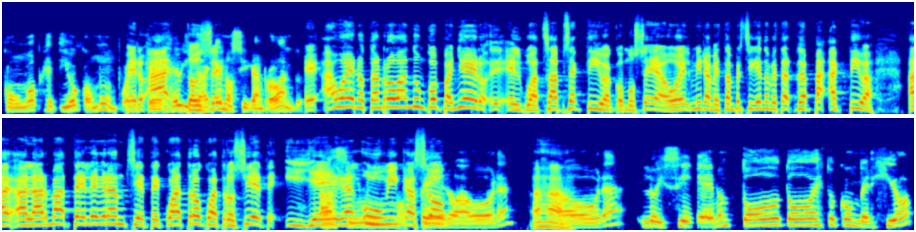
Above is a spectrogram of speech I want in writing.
con un objetivo común, pues, Pero, que ah, es evitar que nos sigan robando. Eh, ah, bueno, están robando un compañero, eh, el WhatsApp se activa, como sea, o él, mira, me están persiguiendo, me está, activa, alarma Telegram 7447 y llega ubicación. Pero ahora, ahora lo hicieron, todo, todo esto convergió,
